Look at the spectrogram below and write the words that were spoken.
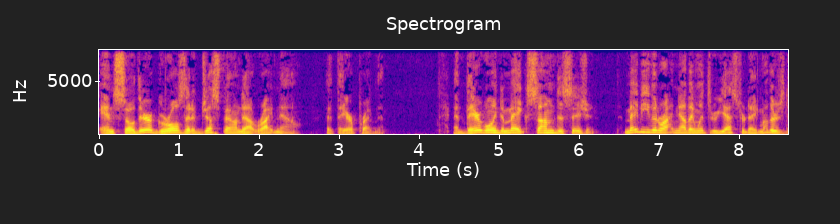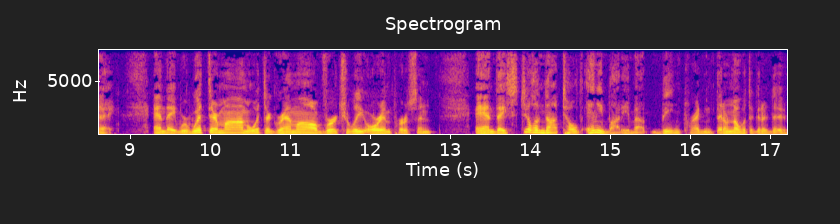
And so there are girls that have just found out right now that they are pregnant. And they're going to make some decision. Maybe even right now, they went through yesterday, Mother's Day, and they were with their mom and with their grandma, virtually or in person, and they still have not told anybody about being pregnant. They don't know what they're going to do.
